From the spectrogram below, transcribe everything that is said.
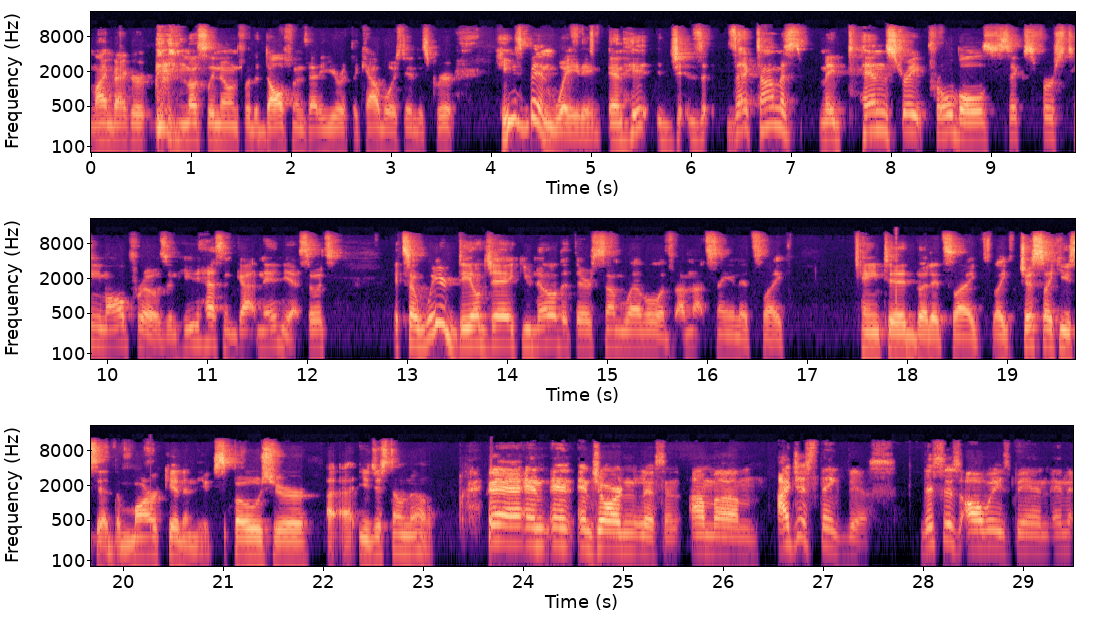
linebacker, mostly known for the Dolphins, had a year at the Cowboys to end his career. He's been waiting, and he, Zach Thomas made 10 straight Pro Bowls, six first team All Pros, and he hasn't gotten in yet. So it's it's a weird deal, Jake. You know that there's some level of I'm not saying it's like tainted, but it's like like just like you said, the market and the exposure. Uh, you just don't know. Yeah, and, and and Jordan, listen, I'm um I just think this. This has always been, and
